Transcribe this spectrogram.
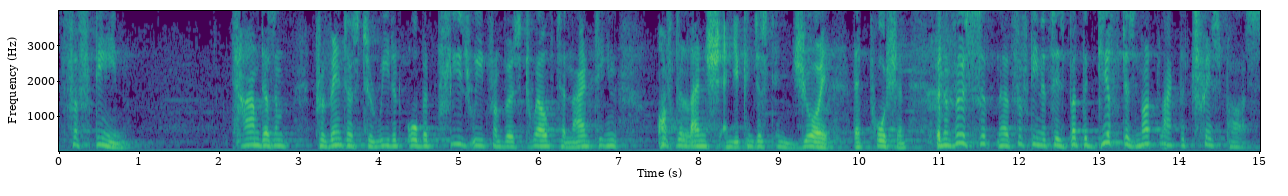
15. Time doesn't prevent us to read it all, but please read from verse 12 to 19 after lunch and you can just enjoy that portion. But in verse uh, 15 it says, But the gift is not like the trespass.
